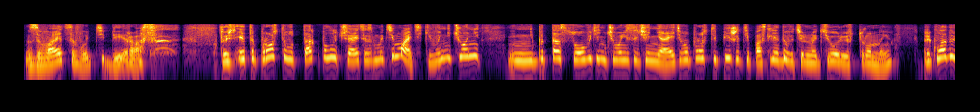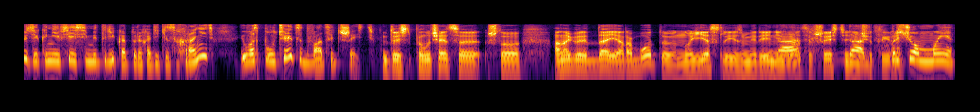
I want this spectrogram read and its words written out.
Называется «Вот тебе и раз». То есть это просто вот так получается из математики. Вы ничего не, не подтасовываете, ничего не сочиняете, вы просто пишете последовательную теорию струны, прикладываете к ней все симметрии, которые хотите сохранить, и у вас получается 26. Ну, то есть получается, что она говорит, да, я работаю, но если измерение Да, 26, а Да, не 4. причем мы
